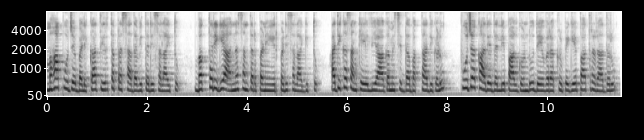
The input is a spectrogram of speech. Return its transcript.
ಮಹಾಪೂಜೆ ಬಳಿಕ ತೀರ್ಥಪ್ರಸಾದ ವಿತರಿಸಲಾಯಿತು. ಭಕ್ತರಿಗೆ ಅನ್ನ ಸಂತರ್ಪಣೆ ಏರ್ಪಡಿಸಲಾಗಿತ್ತು. ಅಧಿಕ ಸಂಖ್ಯೆಯಲ್ಲಿ ಆಗಮಿಸಿದ್ದ ಭಕ್ತಾದಿಗಳು ಪೂಜಾ ಕಾರ್ಯದಲ್ಲಿ ಪಾಲ್ಗೊಂಡು ದೇವರ ಕೃಪೆಗೆ ಪಾತ್ರರಾದರು.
